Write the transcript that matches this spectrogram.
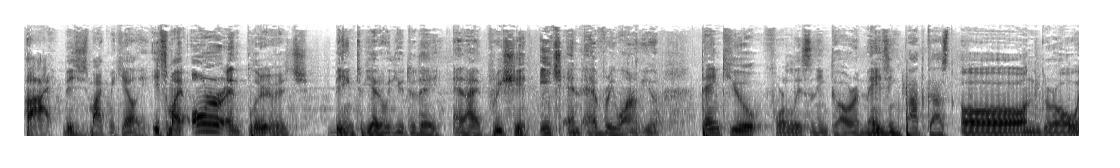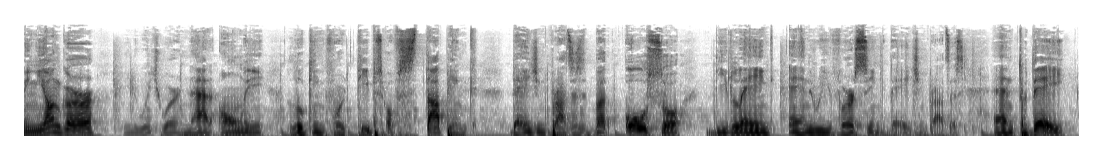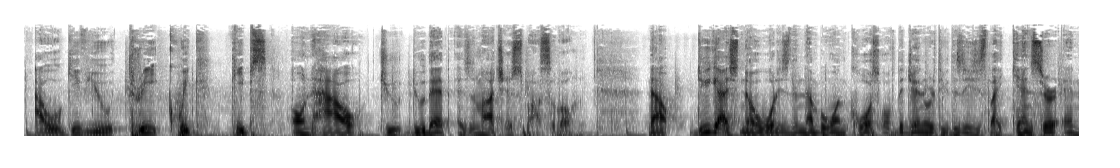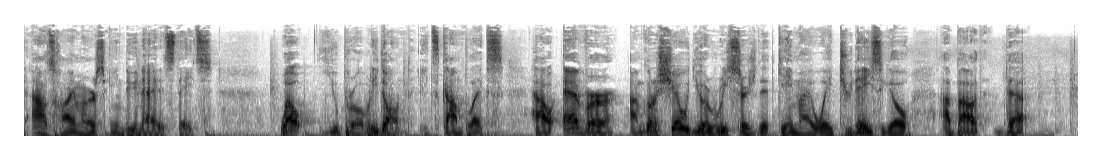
Hi, this is Mike Michele. It's my honor and privilege being together with you today, and I appreciate each and every one of you. Thank you for listening to our amazing podcast on growing younger, in which we're not only looking for tips of stopping the aging process, but also delaying and reversing the aging process. And today, I will give you three quick tips on how to do that as much as possible. Now, do you guys know what is the number one cause of degenerative diseases like cancer and Alzheimer's in the United States? Well, you probably don't. It's complex. However, I'm going to share with you a research that came my way two days ago about the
